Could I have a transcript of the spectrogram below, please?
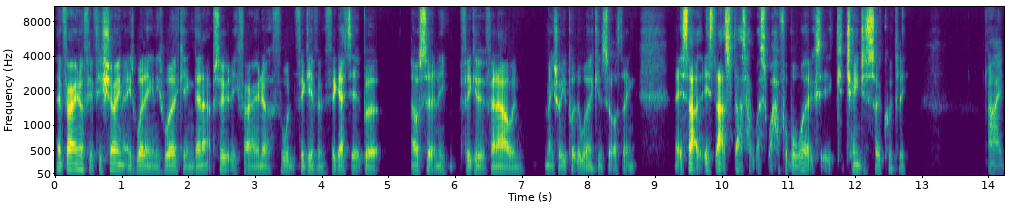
then fair enough. If he's showing that he's willing and he's working, then absolutely fair enough. I wouldn't forgive and forget it, but I'll certainly forgive it for now and make sure you put the work in, sort of thing. It's that. It's that's that's how, that's how football works. It changes so quickly. I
